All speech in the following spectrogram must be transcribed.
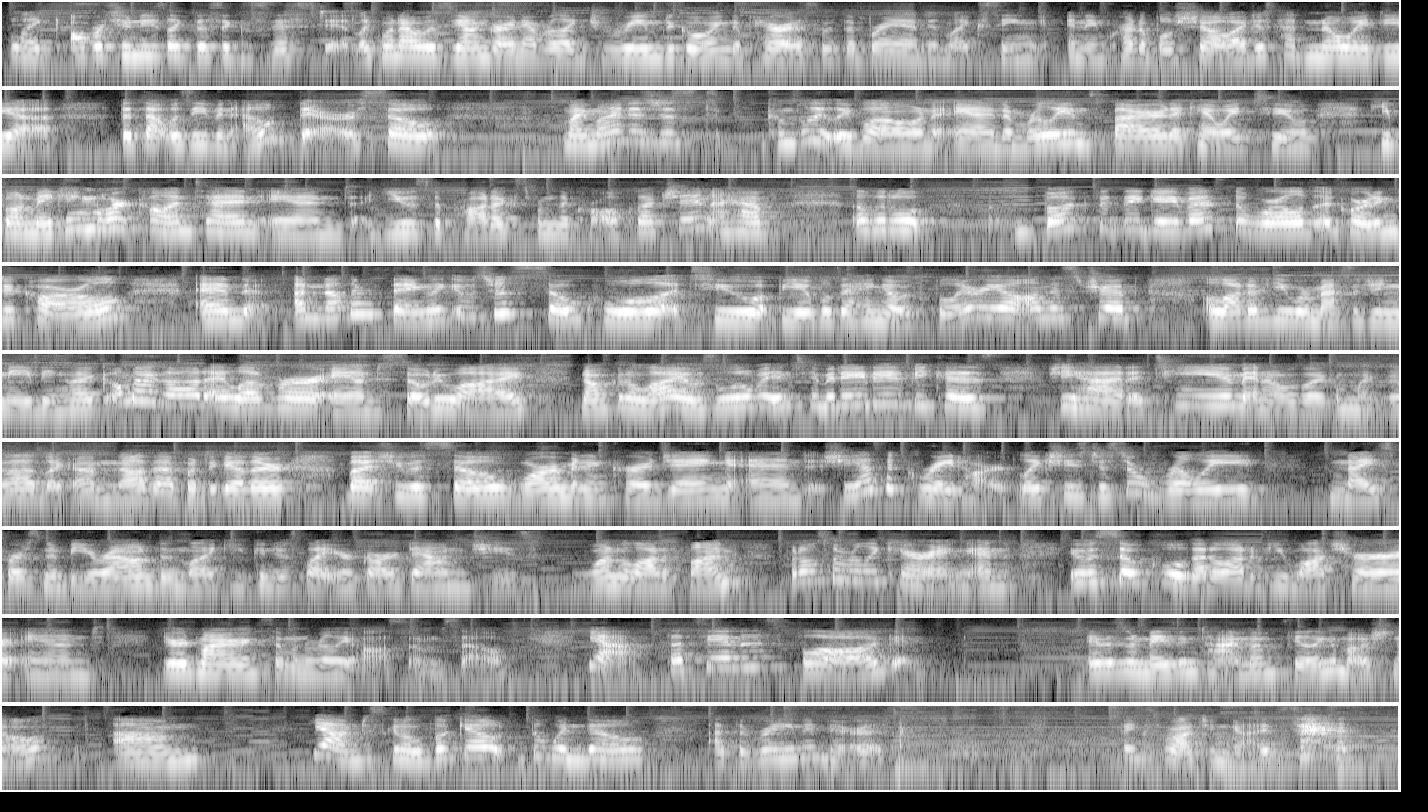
like opportunities like this existed. Like when I was younger, I never like dreamed of going to Paris with a brand and like seeing an incredible show. I just had no idea that that was even out there. So my mind is just completely blown and I'm really inspired. I can't wait to keep on making more content and use the products from the Karl collection. I have a little book that they gave us, The World According to Karl. And another thing, like it was just so cool to be able to hang out with Valeria on this trip. A lot of you were messaging me being like, oh my god, I love her, and so do I. Not gonna lie, I was a little bit intimidated because she had a team and I was like, oh my god, like I'm not that put together. But she was so warm and encouraging and she has a great heart. Like she's just a really nice person to be around and like you can just let your guard down and she's one, a lot of fun, but also really caring. And it was so cool that a lot of you watch her and you're admiring someone really awesome. So yeah, that's the end of this vlog. It was an amazing time. I'm feeling emotional. Um, yeah, I'm just gonna look out the window at the rain in Paris. Thanks for watching, guys.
